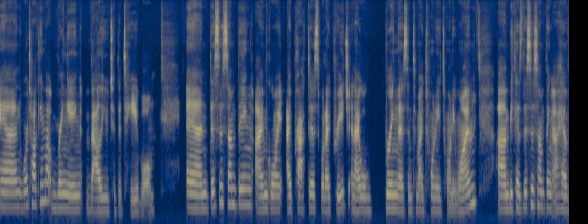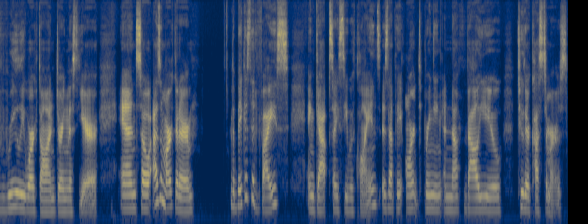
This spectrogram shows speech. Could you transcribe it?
and we're talking about bringing value to the table. And this is something I'm going, I practice what I preach and I will bring this into my 2021 um, because this is something I have really worked on during this year. And so, as a marketer, the biggest advice and gaps I see with clients is that they aren't bringing enough value to their customers,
